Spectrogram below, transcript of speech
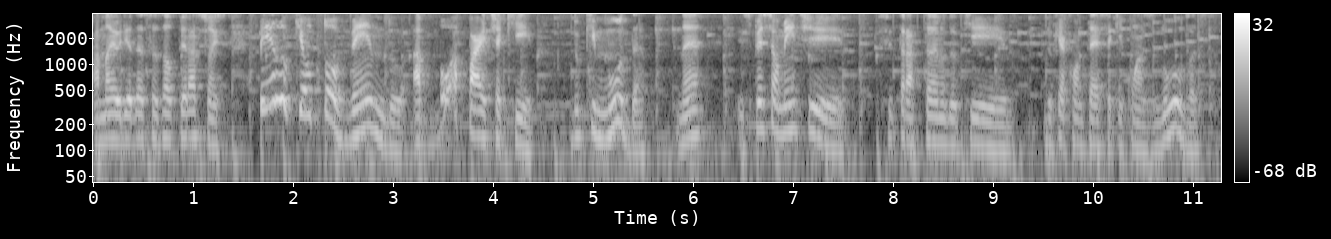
A maioria dessas alterações. Pelo que eu tô vendo, a boa parte aqui do que muda, né? Especialmente se tratando do que, do que acontece aqui com as luvas,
